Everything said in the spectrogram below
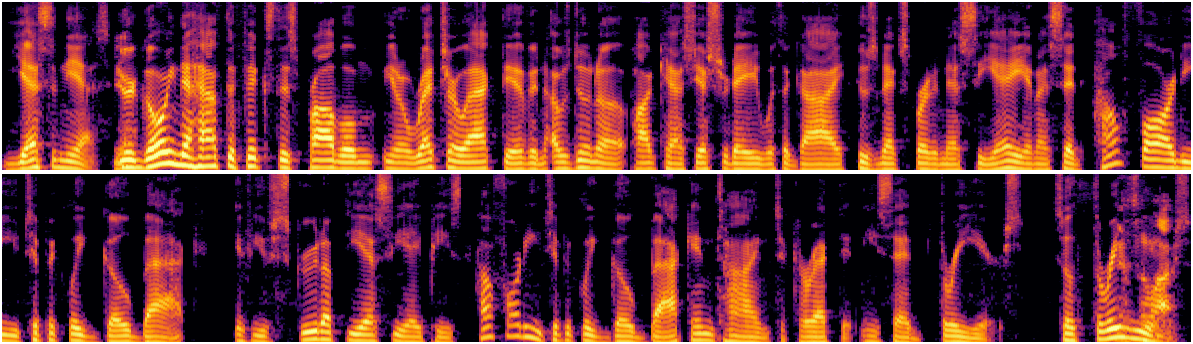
Yes and yes. Yeah. You're going to have to fix this problem, you know, retroactive. And I was doing a podcast yesterday with a guy who's an expert in SCA. And I said, How far do you typically go back if you've screwed up the SCA piece? How far do you typically go back in time to correct it? And he said, Three years. So three That's a lot. years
